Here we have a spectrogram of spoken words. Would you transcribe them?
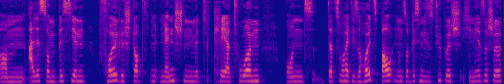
ähm, alles so ein bisschen vollgestopft mit Menschen, mit Kreaturen und dazu halt diese Holzbauten und so ein bisschen dieses typisch chinesische,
